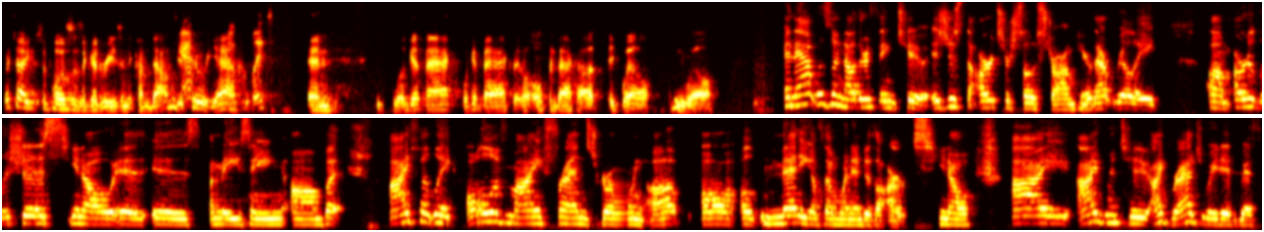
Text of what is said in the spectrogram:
which I suppose is a good reason to come down here Yeah, too. Yeah, No and we'll get back. We'll get back. It'll open back up. It will. We will. and that was another thing too is just the arts are so strong here that really um artalicious you know is, is amazing um but i felt like all of my friends growing up all uh, many of them went into the arts you know? I i went to i graduated with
